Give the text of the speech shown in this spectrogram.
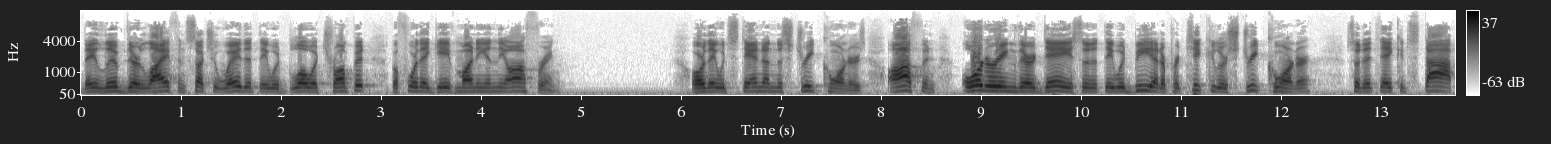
They lived their life in such a way that they would blow a trumpet before they gave money in the offering. Or they would stand on the street corners, often ordering their day so that they would be at a particular street corner so that they could stop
